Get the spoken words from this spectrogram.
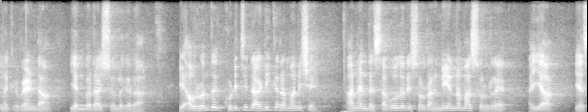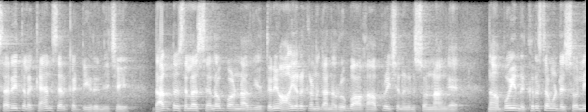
எனக்கு வேண்டாம் என்பதாக சொல்லுகிறார். அவர் வந்து குடிச்சிட்டு அடிக்கிற மனுஷன். ஆனால் இந்த சகோதரி சொல்கிறாங்க நீ என்னம்மா சொல்கிற ஐயா என் சரீரத்தில் கேன்சர் கட்டி இருந்துச்சு. டாக்டர்ஸ் எல்லாம் செலவு பண்ணால் அதுக்கு எத்தனையோ ஆயிரக்கணக்கான ரூபாய் ஆகும் ஆப்ரேஷனுக்குன்னு சொன்னாங்க. நான் போய் இந்த கிறிஸ்தவன்கிட்ட சொல்லி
